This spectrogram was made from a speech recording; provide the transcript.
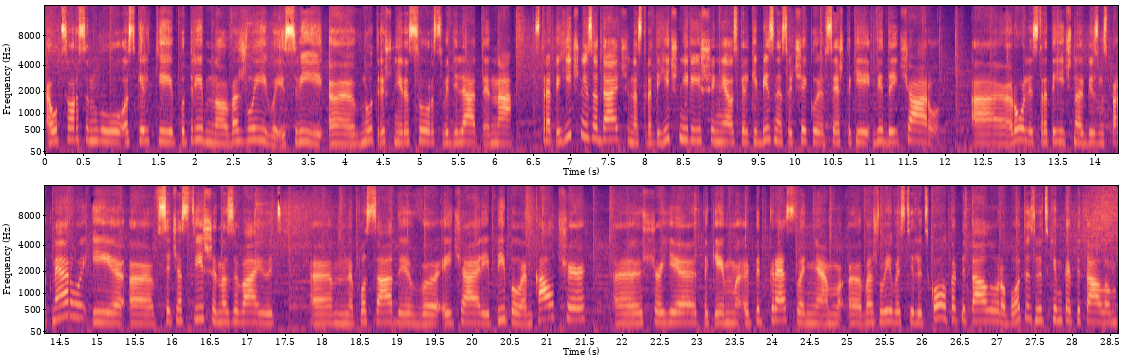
аутсорсингу, оскільки потрібно важливий свій е, внутрішній ресурс виділяти на стратегічні задачі, на стратегічні рішення, оскільки бізнес очікує все ж таки від HR е, ролі стратегічного бізнес-партнеру і е, все частіше називають ем, посади в HR People and Culture, е, що є таким підкресленням е, важливості людського капіталу, роботи з людським капіталом,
